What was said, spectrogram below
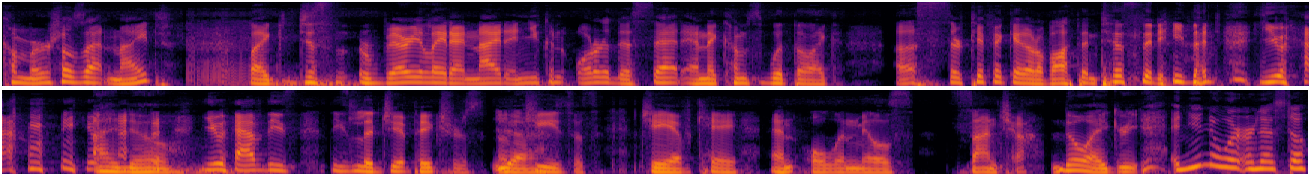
commercials at night, like just very late at night, and you can order the set, and it comes with the like a certificate of authenticity that you have. you I have- know. you have these these legit pictures of Yeah. Jesus, JFK, and Olan Mills Sancha. No, I agree. And you know what, Ernesto?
